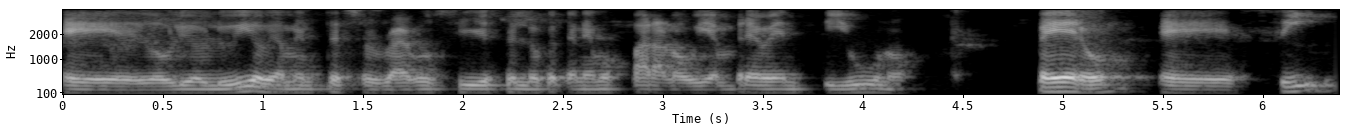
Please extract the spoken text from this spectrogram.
eh, WWE. Obviamente Survival Series es lo que tenemos para noviembre 21, pero sí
